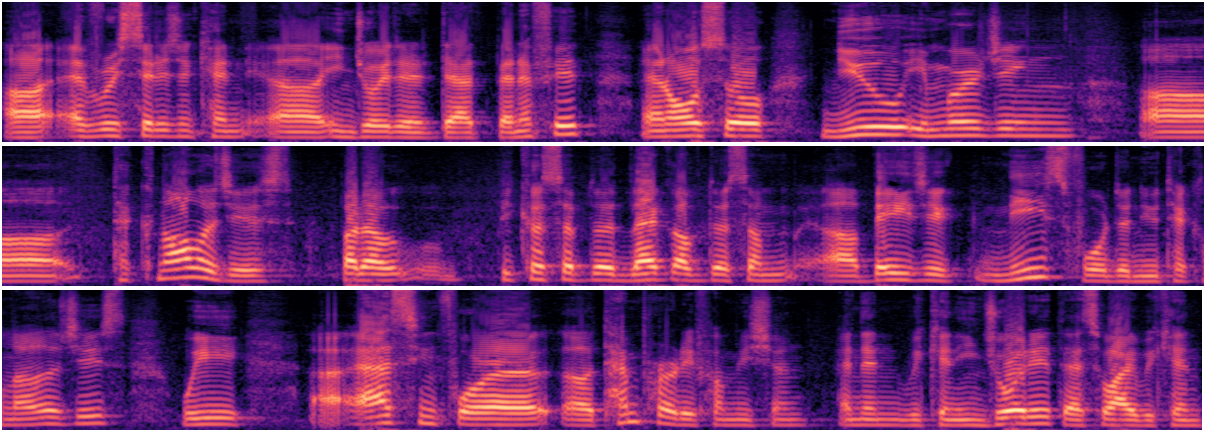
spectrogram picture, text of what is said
Uh, every citizen can uh, enjoy that benefit, and also new emerging uh, technologies. But because of the lack of the some basic needs for the new technologies, we uh, asking for a, a, temporary permission and then we can enjoy it. That's why we can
